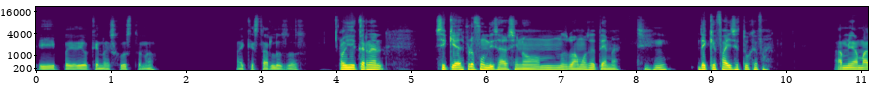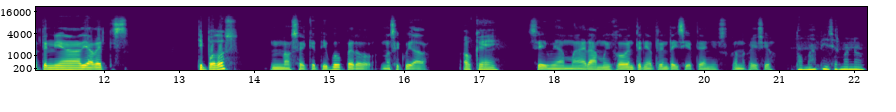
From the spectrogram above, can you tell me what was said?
y pues yo digo que no es justo, ¿no? Hay que estar los dos. Oye, carnal, si quieres profundizar, si no nos vamos de tema. ¿De qué fallece tu jefa? A mi mamá tenía diabetes. ¿Tipo 2? No sé qué tipo, pero no se cuidaba. Ok. Sí, mi mamá era muy joven, tenía 37 años cuando falleció. No mames, hermano.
